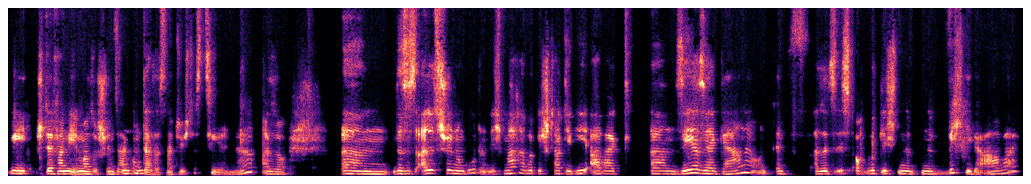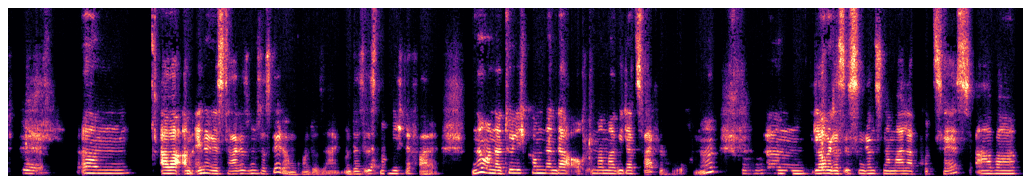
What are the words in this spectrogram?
Wie Stefanie immer so schön sagt. Mhm. Und das ist natürlich das Ziel. Ne? Also ähm, das ist alles schön und gut. Und ich mache wirklich Strategiearbeit ähm, sehr, sehr gerne. Und also es ist auch wirklich eine, eine wichtige Arbeit. Ja. Ähm, aber am Ende des Tages muss das Geld auf dem Konto sein. Und das ja. ist noch nicht der Fall. Ne? Und natürlich kommen dann da auch immer mal wieder Zweifel hoch. Ne? Mhm. Ähm, ich glaube, das ist ein ganz normaler Prozess. Aber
